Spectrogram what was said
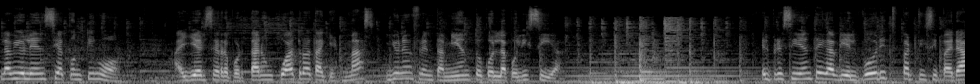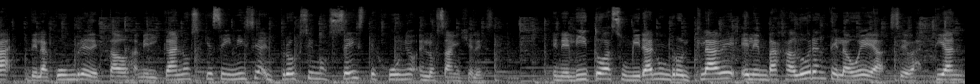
la violencia continuó. Ayer se reportaron cuatro ataques más y un enfrentamiento con la policía el presidente Gabriel Boric participará de la cumbre de Estados Americanos que se inicia el próximo 6 de junio en Los Ángeles. En el hito asumirán un rol clave el embajador ante la OEA, Sebastián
